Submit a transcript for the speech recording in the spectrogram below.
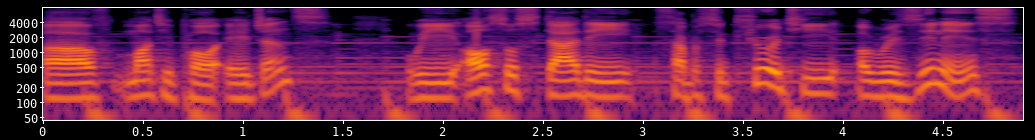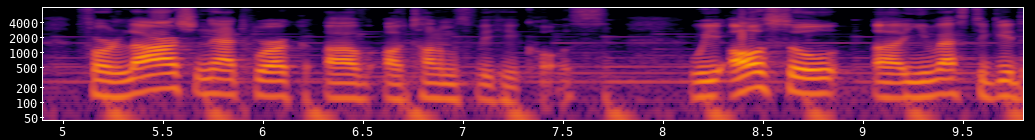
of multiple agents. We also study cybersecurity or resilience for large network of autonomous vehicles. We also uh, investigate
